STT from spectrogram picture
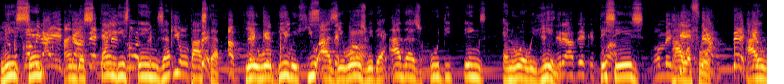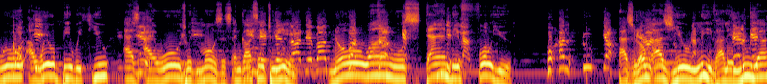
Listen, understand these things, Pastor. He will be with you as he was with the others who did things and who were with him. This is powerful. I will I will be with you as I was with Moses. And God said to him, No one will stand before you as long as you live. Hallelujah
